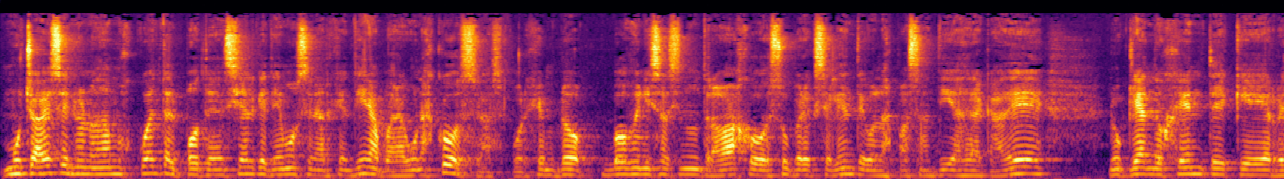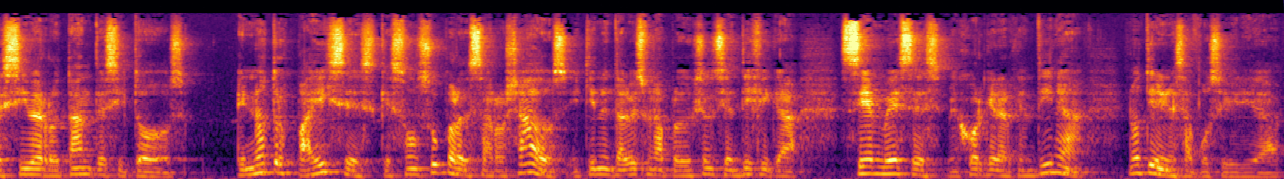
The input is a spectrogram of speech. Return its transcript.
Muchas veces no nos damos cuenta del potencial que tenemos en Argentina para algunas cosas. Por ejemplo, vos venís haciendo un trabajo súper excelente con las pasantías de ACAD, nucleando gente que recibe rotantes y todos. En otros países que son súper desarrollados y tienen tal vez una producción científica 100 veces mejor que en Argentina, no tienen esa posibilidad.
